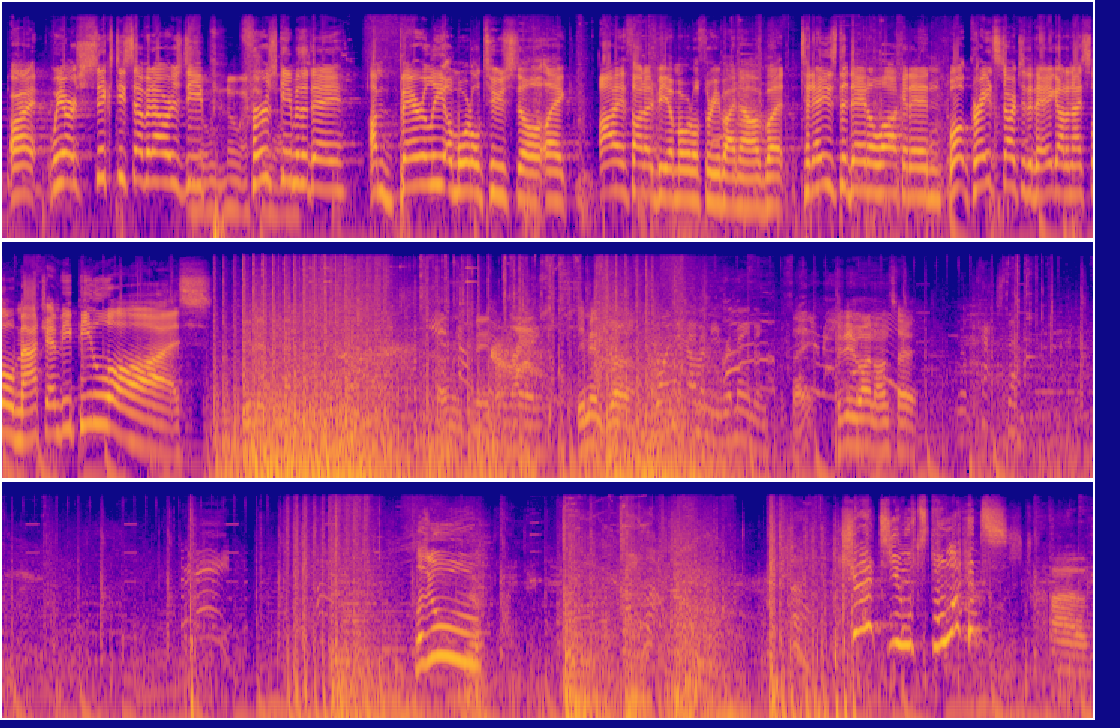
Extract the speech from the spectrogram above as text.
All right, we are 67 hours deep. No, no First game of the day. I'm barely Immortal 2 still. Like, I thought I'd be Immortal 3 by now, but today's the day to lock it in. Well, great start to the day. Got a nice little match MVP loss. Demon's low. One enemy remaining. Site? 2v1 on site. We'll catch them. Let's go! Chat, you what? Uh,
